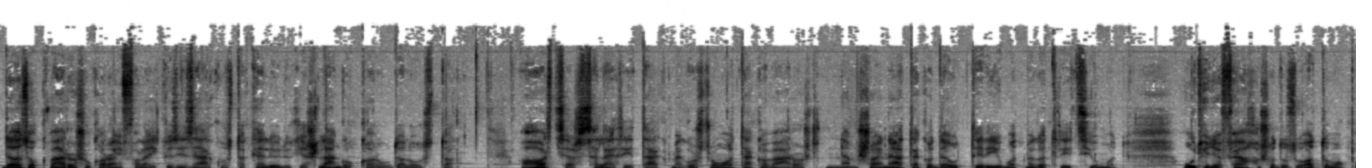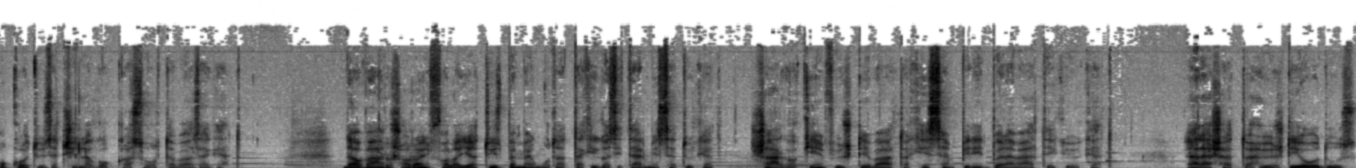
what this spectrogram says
de azok városok aranyfalai közé zárkóztak előlük, és lángokkal rúdalóztak. A harcias szelekriták megostromolták a várost, nem sajnálták a deutériumot meg a tríciumot, úgyhogy a felhasadozó atomok pokoltűze csillagokkal szórta be az eget. De a város aranyfalai a tűzben megmutatták igazi természetüket, sárga kénfüsté váltak, hiszen piritből emelték őket. Elesett a hős diódusz,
